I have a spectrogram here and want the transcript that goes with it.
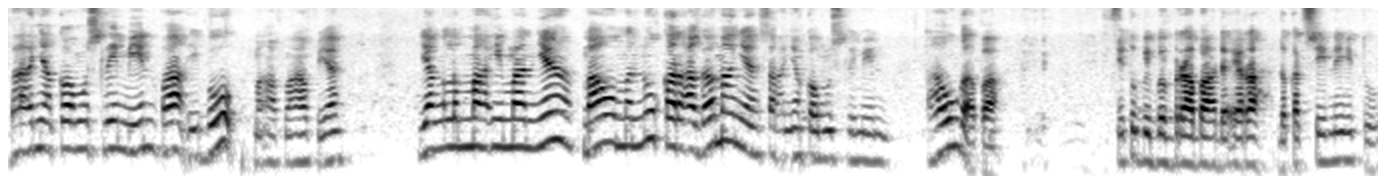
Banyak kaum muslimin, Pak, Ibu, maaf-maaf ya. Yang lemah imannya mau menukar agamanya. Hanya kaum muslimin. Tahu nggak, Pak? Itu di beberapa daerah dekat sini itu.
